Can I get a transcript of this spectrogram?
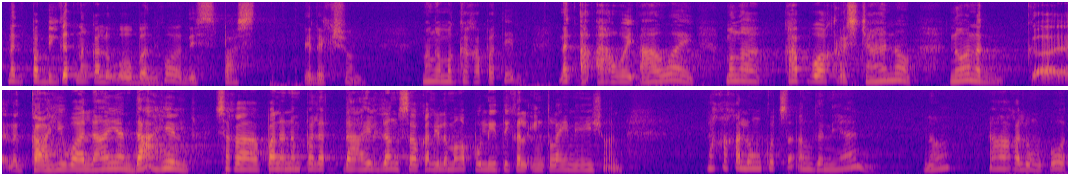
nagpabigat ng kalooban ko this past election. Mga magkakapatid, nag-aaway-away, mga kapwa Kristiyano, no, nag uh, nagkahiwalayan dahil sa pananampalat dahil lang sa kanilang mga political inclination. Nakakalungkot sa ang ganyan, no? Nakakalungkot.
